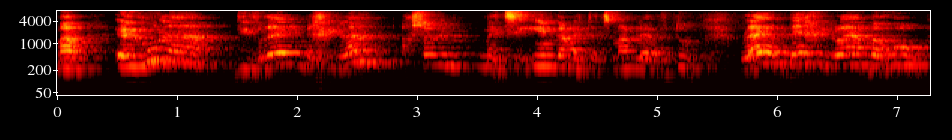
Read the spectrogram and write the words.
כלומר, אל מול הדברי מחילה, עכשיו הם מציעים גם את עצמם לעבדות. אולי הבכי לא היה ברור,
